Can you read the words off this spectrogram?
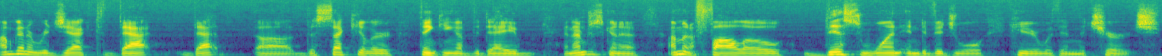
I'm going to reject that that uh, the secular thinking of the day, and I'm just going to I'm going to follow this one individual here within the church.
